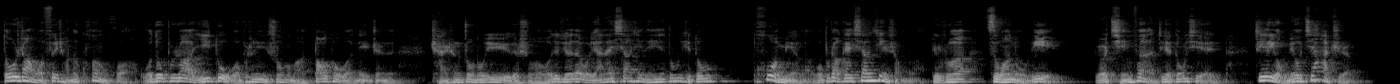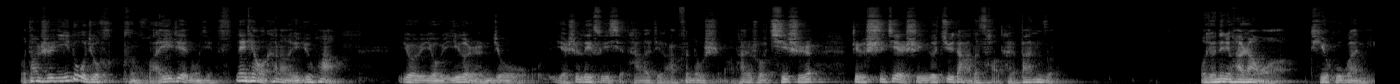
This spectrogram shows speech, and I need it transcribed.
都让我非常的困惑，我都不知道。一度我不是跟你说过吗？包括我那阵产生重度抑郁的时候，我就觉得我原来相信的一些东西都破灭了，我不知道该相信什么了。比如说自我努力，比如勤奋这些东西，这些有没有价值？我当时一度就很怀疑这些东西。那天我看到了一句话。有有一个人就也是类似于写他的这个奋斗史嘛，他就说其实这个世界是一个巨大的草台班子。我觉得那句话让我醍醐灌顶。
